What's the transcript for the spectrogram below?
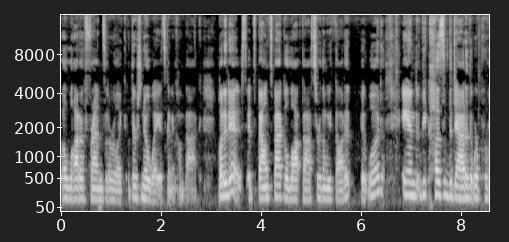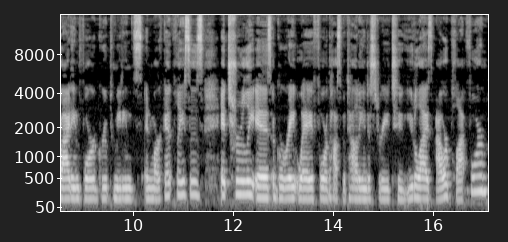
a lot of friends that are like, there's no way it's going to come back. But it is. It's bounced back a lot faster than we thought it, it would. And because of the data that we're providing for group meetings and marketplaces, it truly is a great way for the hospitality industry to utilize our platform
